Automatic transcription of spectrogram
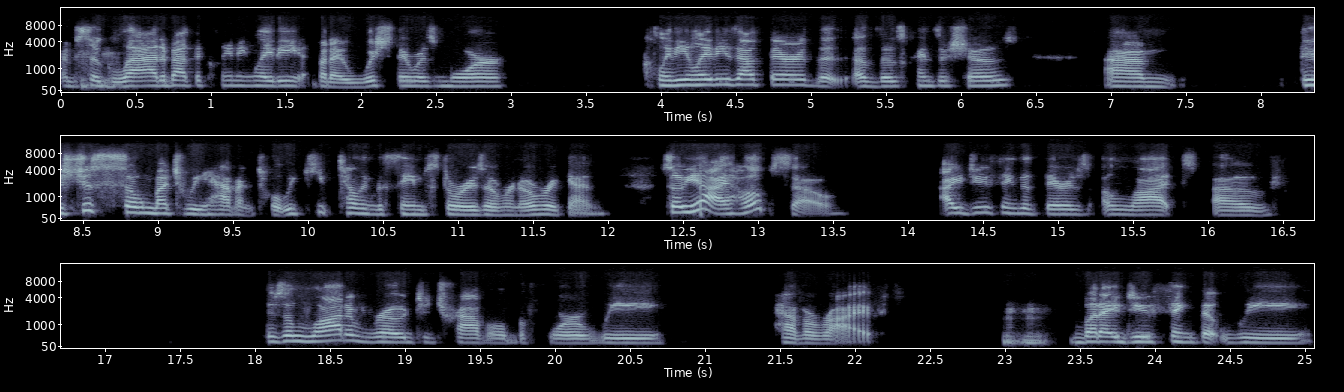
I'm so Mhm. glad about the cleaning lady, but I wish there was more cleaning ladies out there that of those kinds of shows. Um, there's just so much we haven't told. We keep telling the same stories over and over again. So yeah, I hope so. I do think that there's a lot of there's a lot of road to travel before we have arrived. Mhm. But I do think that we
